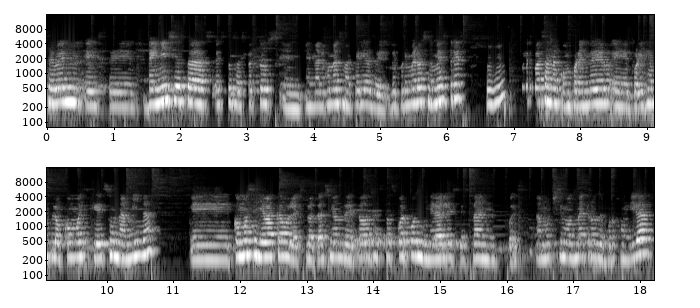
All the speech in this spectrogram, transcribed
se ven este, de inicio estas, estos aspectos en, algunas materias de, primeros semestres, uh pasan a comprender, eh, por ejemplo, cómo es que es una mina, eh, cómo se lleva a cabo la explotación de todos estos cuerpos minerales que están pues, a muchísimos metros de profundidad,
